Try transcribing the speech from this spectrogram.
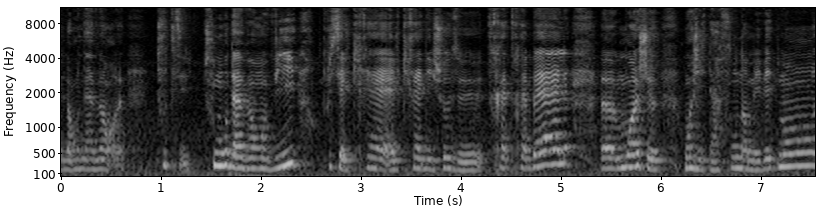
ben, on avait, euh, tout, tout, le monde avait envie. En plus, elle créait, elle créait des choses très très belles. moi, je, moi, j'étais à fond dans mes vêtements.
